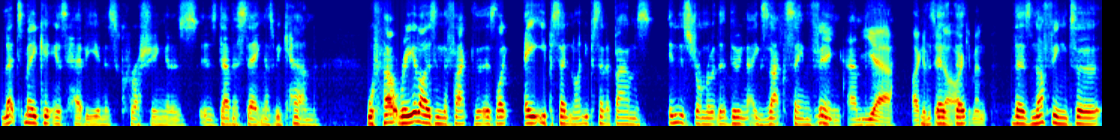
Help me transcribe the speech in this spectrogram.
let's make it as heavy and as crushing and as as devastating as we can without realizing the fact that there's like 80% 90% of bands in this genre that are doing that exact same thing and Yeah, I can see that argument. there's nothing to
